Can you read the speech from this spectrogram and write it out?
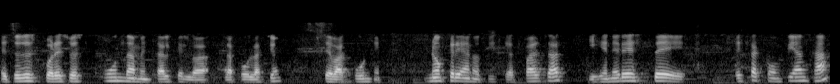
Entonces, por eso es fundamental que la, la población se vacune, no crea noticias falsas y genere este, esta confianza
